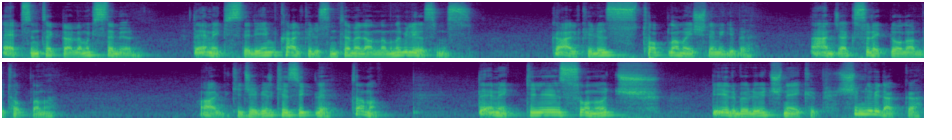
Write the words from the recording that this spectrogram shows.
Hepsini tekrarlamak istemiyorum. Demek istediğim kalkülüsün temel anlamını biliyorsunuz. Kalkülüs toplama işlemi gibi. Ancak sürekli olan bir toplama. Halbuki cebir kesikli. Tamam. Demek ki sonuç 1 bölü 3 n küp. Şimdi bir dakika.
